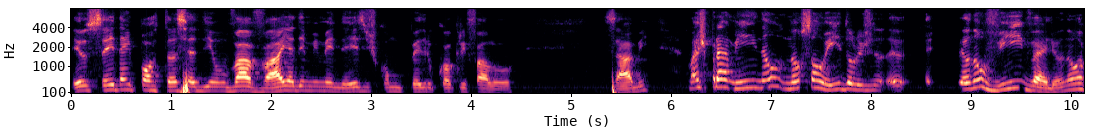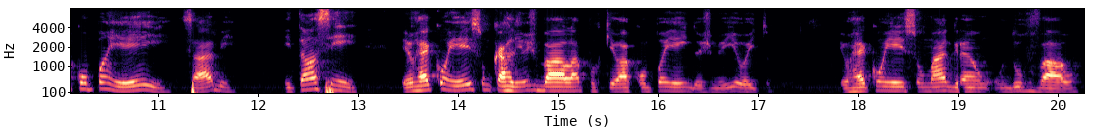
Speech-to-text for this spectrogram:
Eu sei da importância de um Vavá e Ademir Menezes, como Pedro Cocri falou, sabe? Mas para mim não, não são ídolos. Eu, eu não vi, velho, eu não acompanhei, sabe? Então, assim, eu reconheço um Carlinhos Bala, porque eu acompanhei em 2008. Eu reconheço um Magrão, um Durval,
